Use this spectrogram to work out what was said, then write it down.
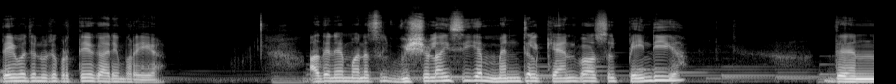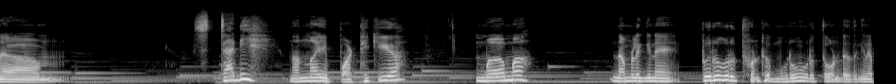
ദൈവജൻ ഒരു പ്രത്യേക കാര്യം പറയുക. അതിനെ മനസ്സിൽ വിഷ്വലൈസ് ചെയ്യുക മെന്റൽ ക്യാൻവാസിൽ പെയിന്റ് ചെയ്യുക. ദെൻ സ്റ്റഡി നന്നായി പഠിക്കുക. മേമ നമ്മളിങ്ങനെ പിറുപിറുത്തുകൊണ്ട് മുറുമുറുത്തുകൊണ്ട് ഇതിങ്ങനെ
